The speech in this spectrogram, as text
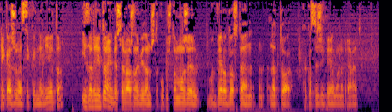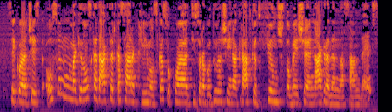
прикажува секојдневието И заради тоа ми беше важно да бидам што колку што може веродостоен на тоа како се живеело на времето. Секоја чест. Освен македонската актерка Сара Климовска, со која ти соработуваше и на краткиот филм што беше награден на Sundance,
